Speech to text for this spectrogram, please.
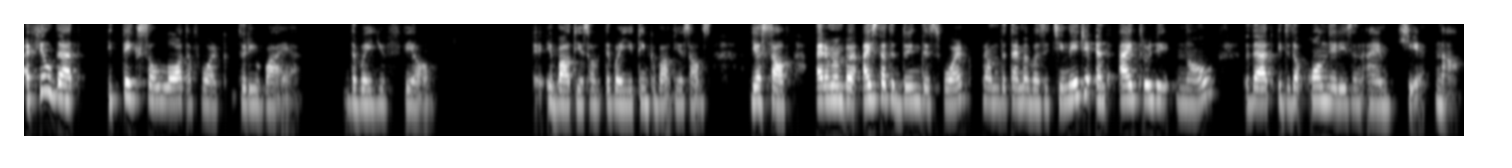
I feel that it takes a lot of work to rewire the way you feel eh, about yourself, the way you think about yourselves yourself. I remember I started doing this work from the time I was a teenager, and I truly know that it's the only reason I'm here now.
